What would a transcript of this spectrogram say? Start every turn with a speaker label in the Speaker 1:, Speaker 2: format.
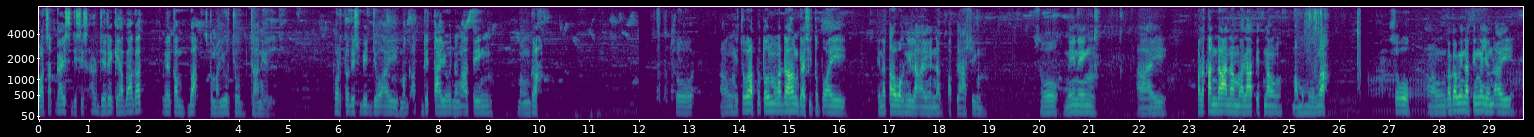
Speaker 1: what's up guys? This is RJ Ricky Habagat. Welcome back to my YouTube channel. For today's video ay mag-update tayo ng ating mangga. So, ang hitsura po itong mga dahon guys, ito po ay tinatawag nila ay nagpa-flashing. So, meaning ay palatanda na malapit ng mamumunga. So, ang gagawin natin ngayon ay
